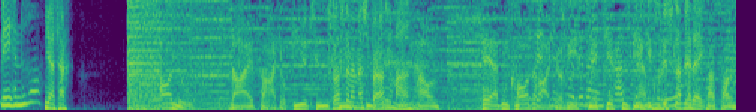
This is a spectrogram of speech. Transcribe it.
Vil I have nyheder? Ja, tak. Og nu, live fra Radio 24 skal også lade være med at spørge så meget. Havn. Her er den korte radiovis med Kirsten. Birgit. Hørsholm.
